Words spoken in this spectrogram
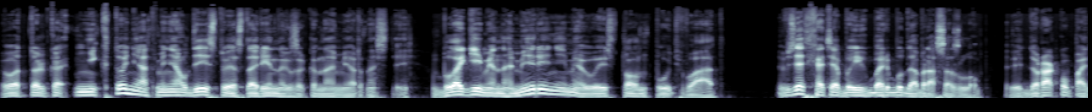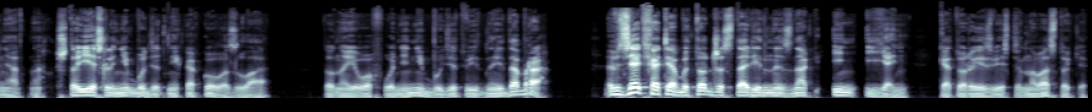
Вот только никто не отменял действия старинных закономерностей. Благими намерениями выстлан путь в ад. Взять хотя бы их борьбу добра со злом. Ведь дураку понятно, что если не будет никакого зла, то на его фоне не будет видно и добра. Взять хотя бы тот же старинный знак инь и янь, который известен на Востоке.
